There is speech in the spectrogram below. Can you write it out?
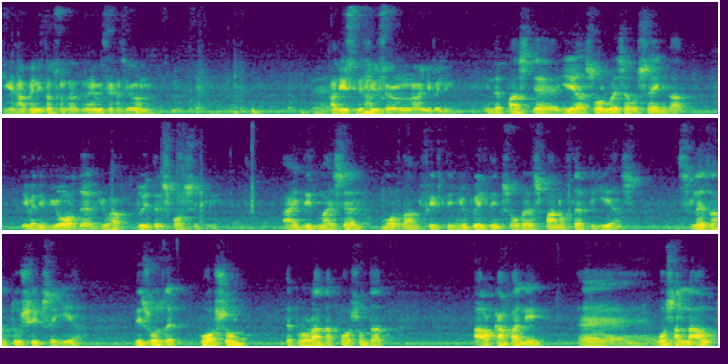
do you have any thoughts on that, uh, Mr. Hazion? How do you see the future on uh, new building? in the past years, always I was saying that even if you order, you have to do it responsibly. I did myself more than 50 new buildings over a span of 30 years. It's less than two ships a year. This was the portion, the pro rata portion that our company uh, was allowed,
